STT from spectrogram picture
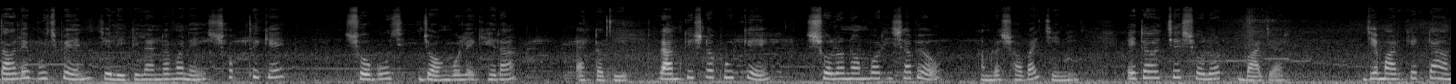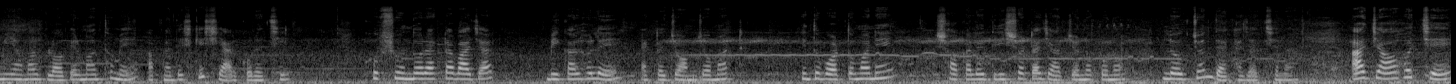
তাহলে বুঝবেন যে লিটিল আন্ডামানে সব থেকে সবুজ জঙ্গলে ঘেরা একটা দ্বীপ। রামকৃষ্ণপুরকে ষোলো নম্বর হিসাবেও আমরা সবাই চিনি। এটা হচ্ছে ষোলোর বাজার। যে মার্কেটটা আমি আমার ব্লগের মাধ্যমে আপনাদেরকে শেয়ার করেছি। খুব সুন্দর একটা বাজার, বিকাল হলে একটা জমজমাট, কিন্তু বর্তমানে সকালের দৃশ্যটা যার জন্য কোনো লোকজন দেখা যাচ্ছে না। আজ যাওয়া হচ্ছে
